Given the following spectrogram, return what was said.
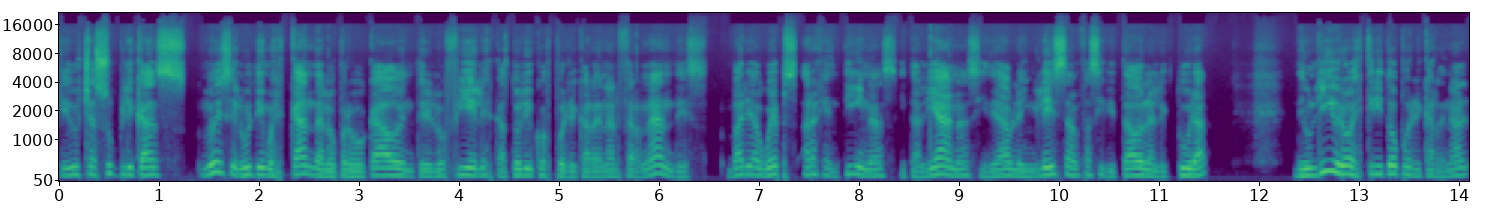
Fiducias súplicas no es el último escándalo provocado entre los fieles católicos por el cardenal Fernández. Varias webs argentinas, italianas y de habla inglesa han facilitado la lectura de un libro escrito por el cardenal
